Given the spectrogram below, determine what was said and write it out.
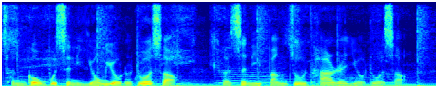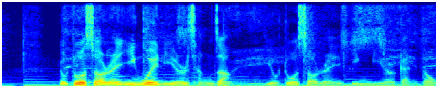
成功不是你拥有了多少，而是你帮助他人有多少。有多少人因为你而成长？有多少人因你而感动？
